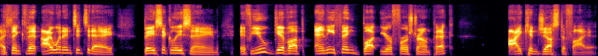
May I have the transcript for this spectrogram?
I think that I went into today basically saying if you give up anything but your first round pick, I can justify it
